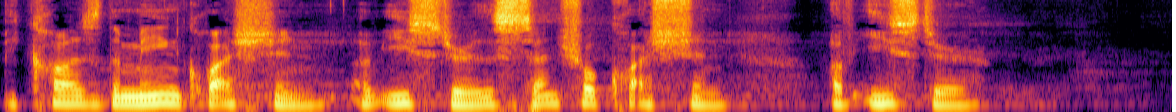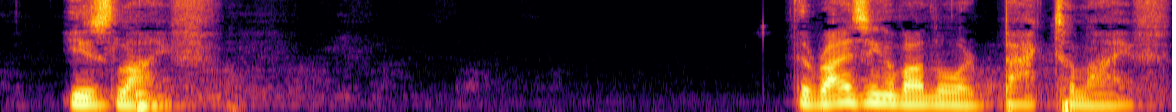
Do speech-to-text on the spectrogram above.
Because the main question of Easter, the central question of Easter is life the rising of our Lord back to life,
